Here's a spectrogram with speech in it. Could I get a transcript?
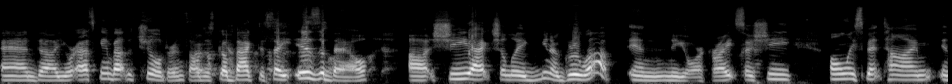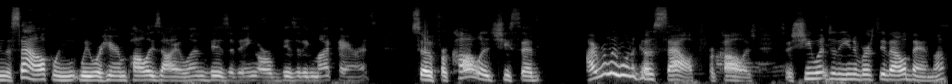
and uh, you were asking about the children, so I'll just go back to say Isabel. uh, she actually, you know, grew up in New York, right? So she only spent time in the South when we were here in Pawleys Island visiting or visiting my parents. So for college, she said, I really want to go south for college. So she went to the University of Alabama,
